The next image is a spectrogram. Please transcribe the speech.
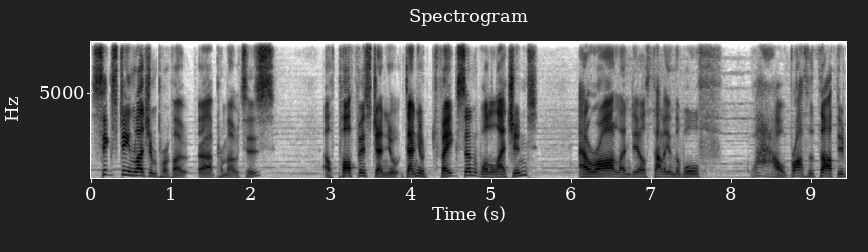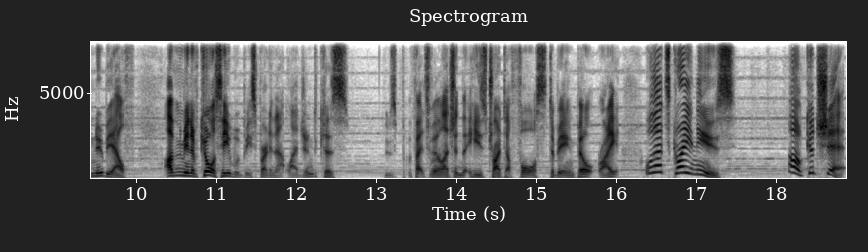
16 legend uh, promoters. Elpophis, Daniel, Daniel Fakeson, what a legend. Elra, Lendil, Thalion the Wolf. Wow, Wrath of Tharthi of Nubia Elf. I mean, of course he would be spreading that legend, because it was effectively a legend that he's tried to force to being built, right? Well, that's great news. Oh, good shit.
